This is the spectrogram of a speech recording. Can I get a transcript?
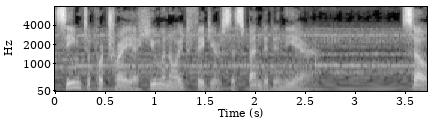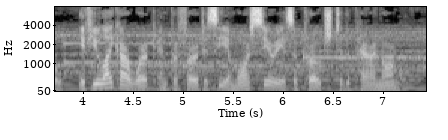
seemed to portray a humanoid figure suspended in the air. So, if you like our work and prefer to see a more serious approach to the paranormal,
